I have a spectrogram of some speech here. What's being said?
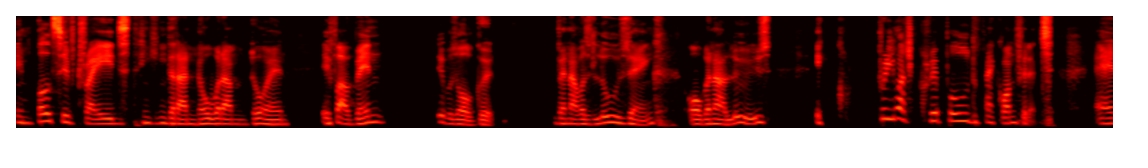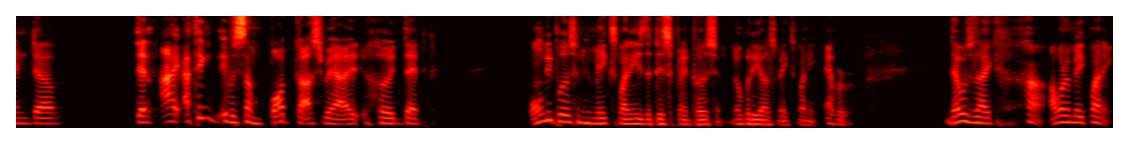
impulsive trades thinking that I know what I'm doing. If I win, it was all good. When I was losing or when I lose, it pretty much crippled my confidence. And uh, then I, I think it was some podcast where I heard that only person who makes money is the disciplined person. Nobody else makes money ever. That was like, huh, I want to make money.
